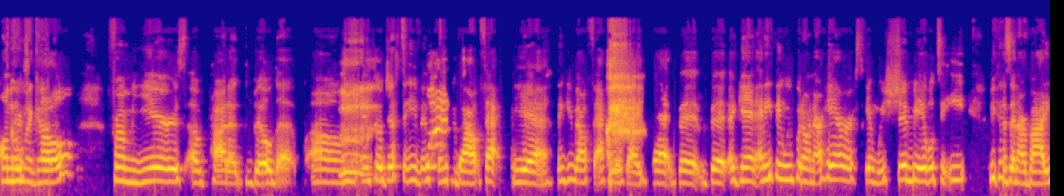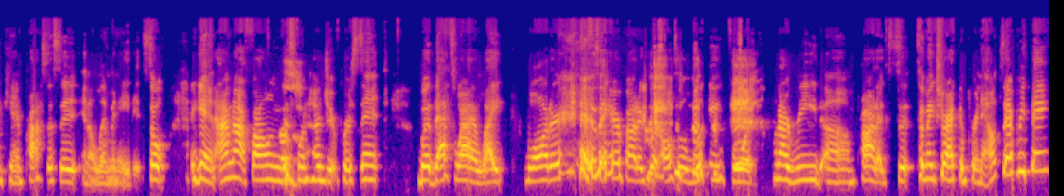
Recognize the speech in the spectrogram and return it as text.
on their oh skull from years of product buildup. Um, and so just to even what? think about that, yeah, thinking about factors like that, that, that again, anything we put on our hair or skin, we should be able to eat because then our body can process it and eliminate it. So again, I'm not following this 100%, but that's why I like water as a hair product, but also looking for when I read um, products to, to make sure I can pronounce everything.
